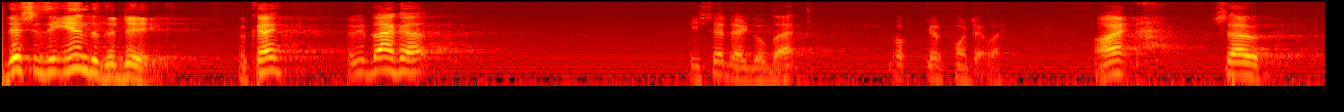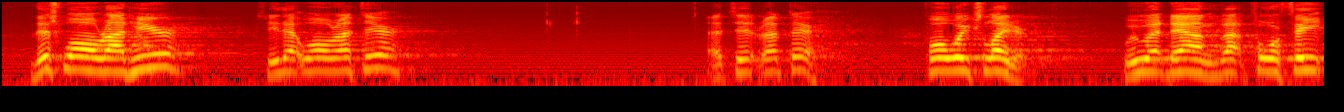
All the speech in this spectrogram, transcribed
this is the end of the dig. Okay? Let me back up. He said that'd go back. Oh, got to point that way. All right. So, this wall right here, see that wall right there? That's it right there. Four weeks later, we went down about four feet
